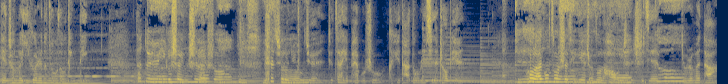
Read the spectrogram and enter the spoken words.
变成了一个人的走走停停。但对于一个摄影师来说，失去了女主角就再也拍不出可以打动人心的照片。后来工作室停业整顿了好一阵时间，有人问他：“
